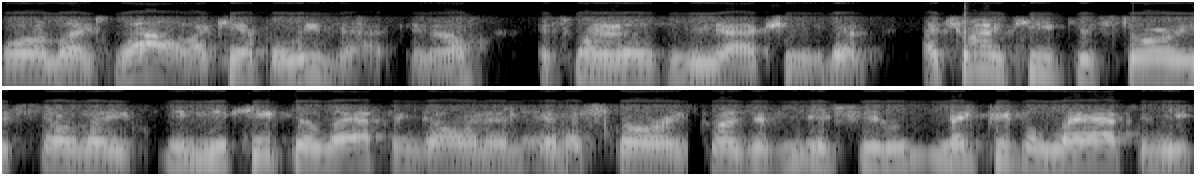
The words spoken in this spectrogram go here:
or like, "Wow, I can't believe that." You know, it's one of those reactions, but I try and keep the stories so they you, you keep the laughing going in, in a story because if if you make people laugh and you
